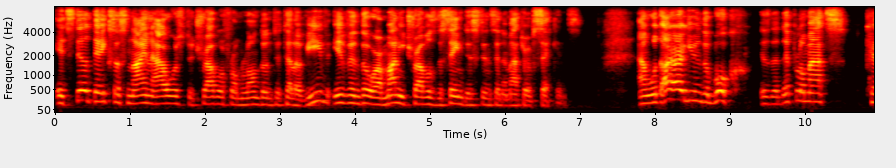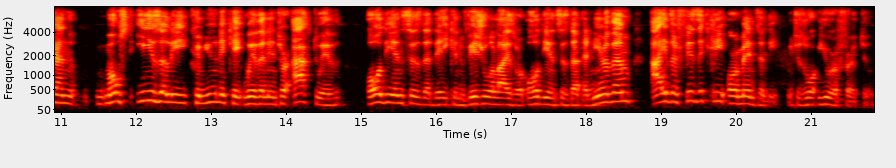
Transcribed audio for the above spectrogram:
It still takes us nine hours to travel from London to Tel Aviv, even though our money travels the same distance in a matter of seconds. And what I argue in the book is that diplomats can most easily communicate with and interact with audiences that they can visualize or audiences that are near them, either physically or mentally, which is what you refer to.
